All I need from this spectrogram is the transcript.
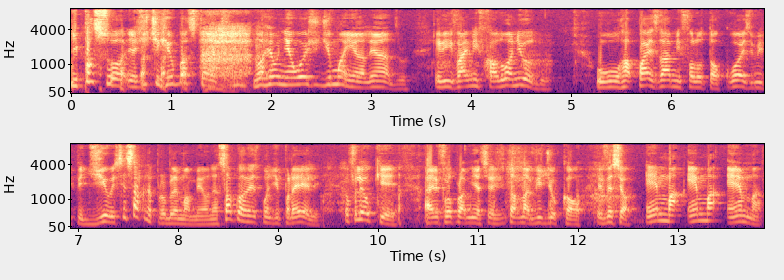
E passou, e a gente riu bastante. Numa reunião hoje de manhã, Leandro, ele vai e me falou, Anildo, o rapaz lá me falou tal coisa, me pediu, e você sabe que não é problema meu, né? Sabe o que eu respondi para ele? Eu falei, o quê? Aí ele falou para mim assim, a gente tava na video call. Ele disse assim, ó, ema, ema, ema.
